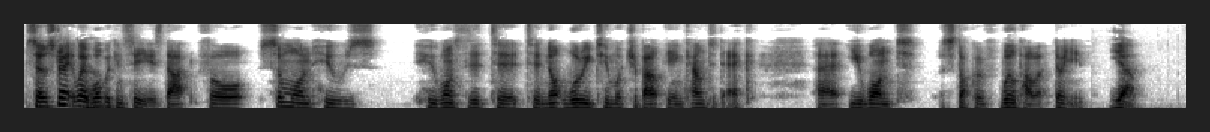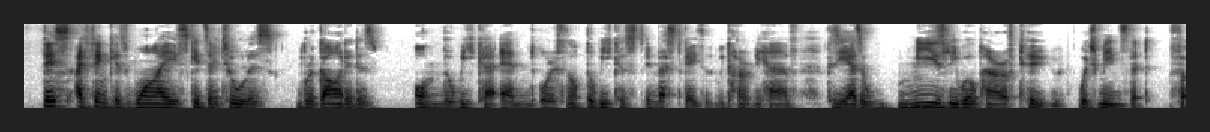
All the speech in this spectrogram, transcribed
So straight away, Yeah. what we can see is that for someone who's who wants to to, to not worry too much about the encounter deck, uh, you want a stock of willpower, don't you? Yeah, this I think is why Skids O'Toole is regarded as on the weaker end, or if not the weakest investigator that we currently have, because he has a measly willpower of two, which means that for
